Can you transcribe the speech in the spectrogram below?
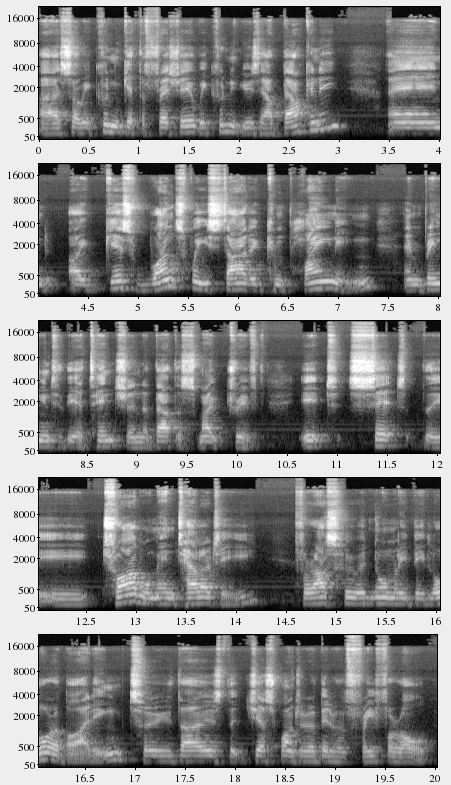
Uh, so we couldn't get the fresh air, we couldn't use our balcony. And I guess once we started complaining and bringing to the attention about the smoke drift, it set the tribal mentality for us who would normally be law abiding to those that just wanted a bit of a free for all.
